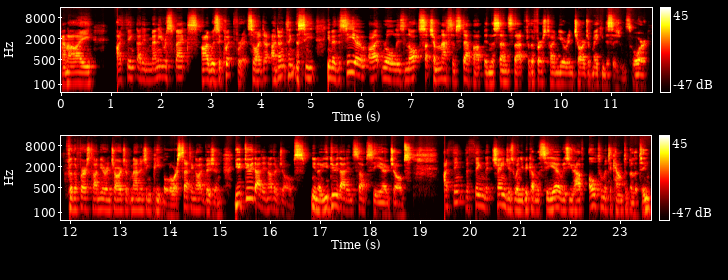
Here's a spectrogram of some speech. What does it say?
And I, I think that in many respects I was equipped for it. So I don't, I don't think the C, you know, the CEO role is not such a massive step up in the sense that for the first time you're in charge of making decisions, or for the first time you're in charge of managing people, or setting out vision. You do that in other jobs. You know, you do that in sub CEO jobs. I think the thing that changes when you become the CEO is you have ultimate accountability.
